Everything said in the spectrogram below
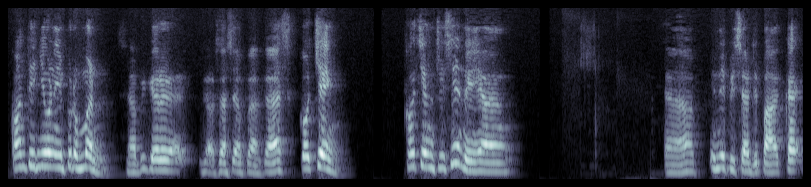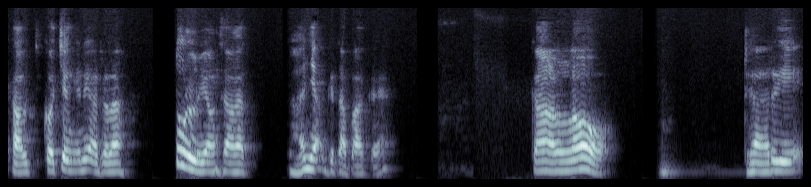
Continual improvement, saya pikir nggak usah saya bahas. Coaching, coaching di sini yang ya, ini bisa dipakai. Coaching ini adalah tool yang sangat banyak kita pakai. Kalau dari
